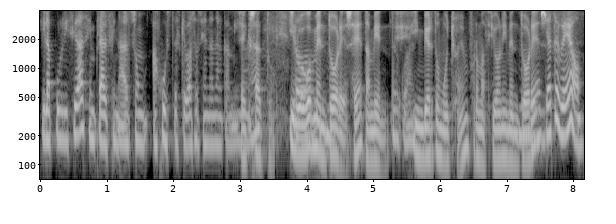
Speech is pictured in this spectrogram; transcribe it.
Y la publicidad siempre al final son ajustes que vas haciendo en el camino. ¿no? Exacto. Y Todo- luego en mentores, ¿eh? también. Eh, Invierto mucho ¿eh? en formación y mentores. Ya te veo.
